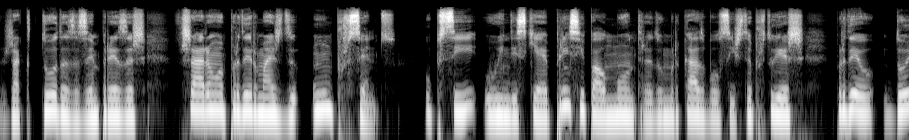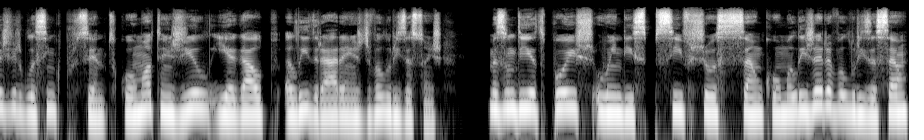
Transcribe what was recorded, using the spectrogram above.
já que todas as empresas fecharam a perder mais de 1%. O PSI, o índice que é a principal montra do mercado bolsista português, perdeu 2,5%, com a Motengil e a Galp a liderarem as desvalorizações, mas um dia depois, o índice PSI fechou a sessão com uma ligeira valorização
